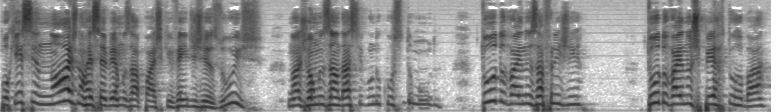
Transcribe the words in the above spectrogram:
Porque se nós não recebermos a paz que vem de Jesus, nós vamos andar segundo o curso do mundo. Tudo vai nos afligir. Tudo vai nos perturbar.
